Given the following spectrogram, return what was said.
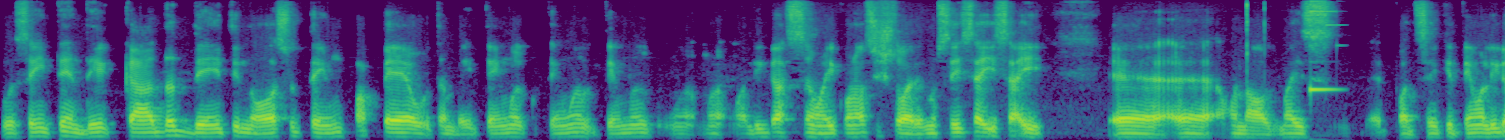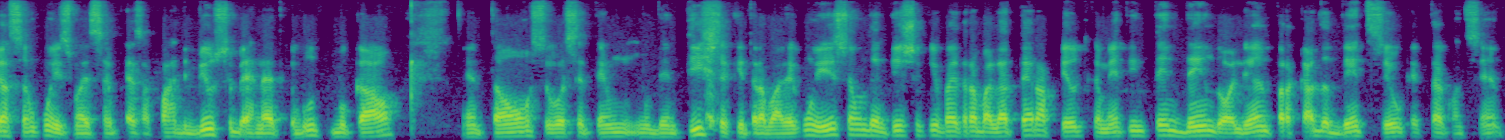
Você entender cada dente nosso tem um papel também, tem uma, tem uma, tem uma, uma, uma ligação aí com a nossa história. Não sei se é isso aí é, é, Ronaldo, mas pode ser que tenha uma ligação com isso, mas essa, essa parte de biocibernética bucal, então, se você tem um, um, dentista que trabalha com isso, é um dentista que vai trabalhar terapeuticamente, entendendo, olhando para cada dente seu, o que é está acontecendo.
